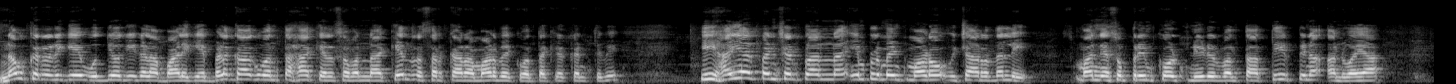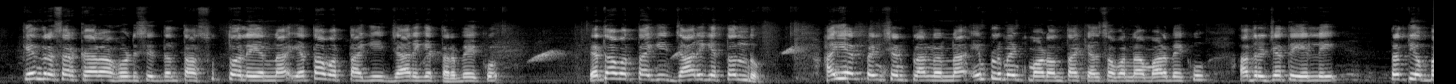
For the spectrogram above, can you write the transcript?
ನೌಕರರಿಗೆ ಉದ್ಯೋಗಿಗಳ ಬಾಳಿಗೆ ಬೆಳಕಾಗುವಂತಹ ಕೆಲಸವನ್ನು ಕೇಂದ್ರ ಸರ್ಕಾರ ಮಾಡಬೇಕು ಅಂತ ಕೇಳ್ಕೊಳ್ತೀವಿ ಈ ಹೈಯರ್ ಪೆನ್ಷನ್ ಪ್ಲಾನ್ನ ಇಂಪ್ಲಿಮೆಂಟ್ ಮಾಡೋ ವಿಚಾರದಲ್ಲಿ ಮಾನ್ಯ ಸುಪ್ರೀಂ ಕೋರ್ಟ್ ನೀಡಿರುವಂಥ ತೀರ್ಪಿನ ಅನ್ವಯ ಕೇಂದ್ರ ಸರ್ಕಾರ ಹೊರಡಿಸಿದ್ದಂಥ ಸುತ್ತೋಲೆಯನ್ನು ಯಥಾವತ್ತಾಗಿ ಜಾರಿಗೆ ತರಬೇಕು. ಯಥಾವತ್ತಾಗಿ ಜಾರಿಗೆ ತಂದು ಹೈಯರ್ ಪೆನ್ಷನ್ ಪ್ಲಾನನ್ನು ಇಂಪ್ಲಿಮೆಂಟ್ ಮಾಡುವಂಥ ಕೆಲಸವನ್ನು ಮಾಡಬೇಕು. ಅದರ ಜೊತೆಯಲ್ಲಿ ಪ್ರತಿಯೊಬ್ಬ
